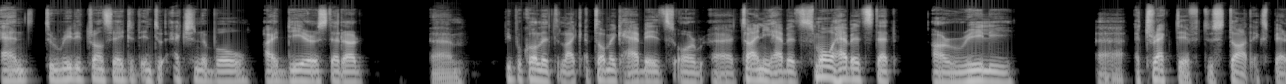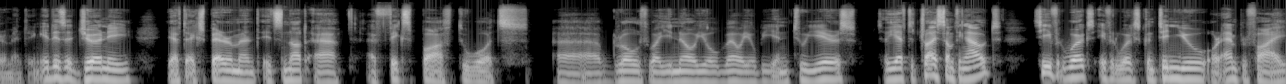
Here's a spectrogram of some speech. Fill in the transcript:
and to really translate it into actionable ideas that are um, people call it like atomic habits or uh, tiny habits small habits that are really uh, attractive to start experimenting. It is a journey. You have to experiment. It's not a, a fixed path towards uh, growth where you know you'll where you'll be in two years. So you have to try something out see if it works. If it works continue or amplify.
